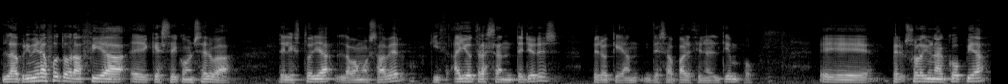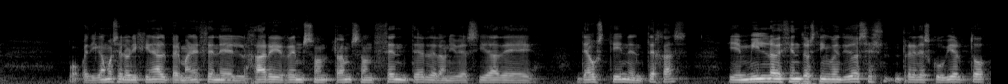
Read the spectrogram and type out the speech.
La primera fotografía eh, que se conserva de la historia la vamos a ver. hay otras anteriores, pero que han desaparecido en el tiempo. Eh, pero solo hay una copia, digamos el original permanece en el Harry Ramson, Center de la Universidad de, de Austin, en Texas, y en 1952 es redescubierto,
